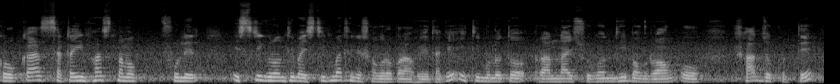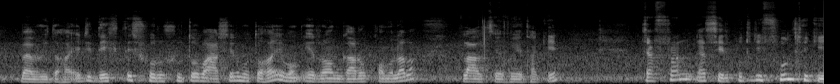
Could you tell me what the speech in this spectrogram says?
ক্রোকাস স্যাটাইভাস নামক ফুলের স্ত্রীগ্রন্থি বা স্টিগমা থেকে সংগ্রহ করা হয়ে থাকে। এটি মূলত রান্নায় সুগন্ধি এবং রং ও সাহায্য করতে ব্যবহৃত হয়। এটি দেখতে সরু সুতো বা আঁশের মতো হয় এবং এর রং গাঢ় কমলা বা লালচে হয়ে থাকে। জাফরান গাছের প্রতিটি ফুল থেকে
